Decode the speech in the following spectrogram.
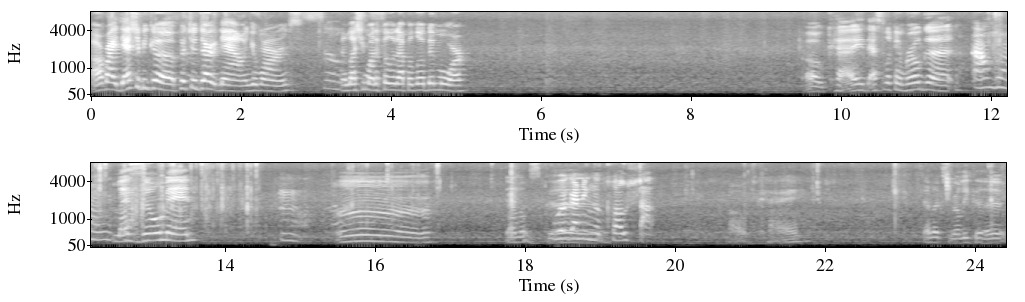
All right, that should be good. Put your dirt now and your worms. So. Unless you want to fill it up a little bit more. Okay, that's looking real good. I'm going. Let's zoom in. Mm. Mmm. That looks good. We're getting a close up. Okay. That looks really good.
